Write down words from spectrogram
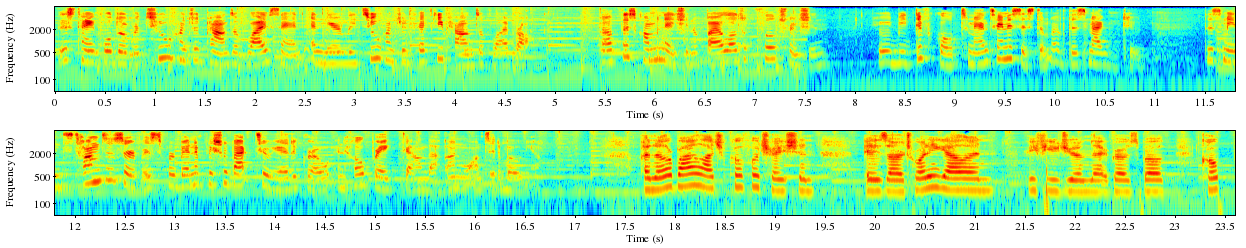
This tank holds over 200 pounds of live sand and nearly 250 pounds of live rock. Without this combination of biological filtration, it would be difficult to maintain a system of this magnitude. This means tons of surface for beneficial bacteria to grow and help break down that unwanted ammonia. Another biological filtration is our 20 gallon refugium that grows both cop-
